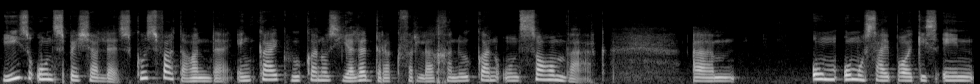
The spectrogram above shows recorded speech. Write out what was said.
Hier's ons spesialis. Koos vat hande en kyk hoe kan ons julle druk verlig en hoe kan ons saamwerk. Um om om ons sypaadjies en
